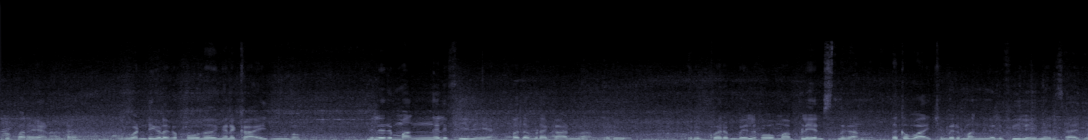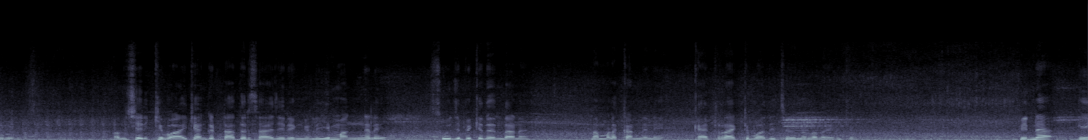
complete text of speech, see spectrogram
ഇത് പറയുകയാണ് കേട്ടോ. വണ്ടികളൊക്കെ പോകുന്നത് ഇങ്ങനെ കഴിയുമ്പം ഇതിലൊരു മങ്ങൽ ഫീൽ ചെയ്യുക അപ്പോൾ അതവിടെ കാണുന്ന ഒരു ഒരു കൊരമ്പയിൽ ഹോം അപ്ലിയൻസ് എന്ന് കാണുന്നു. ഇതൊക്കെ വായിക്കുമ്പോൾ ഒരു മങ്ങൽ ഫീൽ ചെയ്യുന്ന ഒരു സാഹചര്യമുണ്ട്. അത് ശരിക്കും വായിക്കാൻ കിട്ടാത്തൊരു സാഹചര്യങ്ങളിൽ ഈ മങ്ങൾ സൂചിപ്പിക്കുന്നത് എന്താണ്? നമ്മളെ കണ്ണിന് കാറ്ററാക്റ്റ് ബാധിച്ചു എന്നുള്ളതായിരിക്കും. പിന്നെ ഈ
